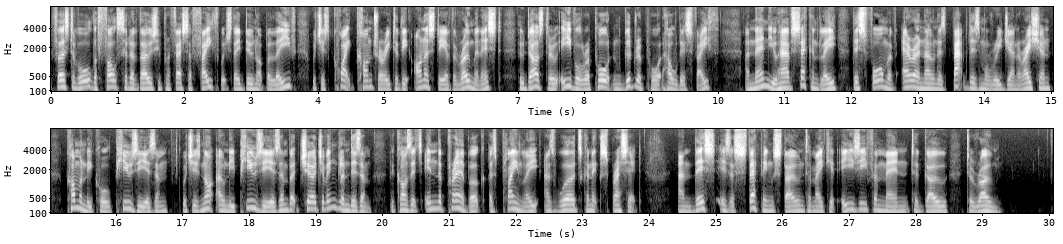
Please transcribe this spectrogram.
First of all, the falsehood of those who profess a faith which they do not believe, which is quite contrary to the honesty of the Romanist, who does through evil report and good report hold his faith. And then you have, secondly, this form of error known as baptismal regeneration, commonly called Puseyism, which is not only Puseyism but Church of Englandism, because it's in the prayer book as plainly as words can express it and this is a stepping stone to make it easy for men to go to Rome.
